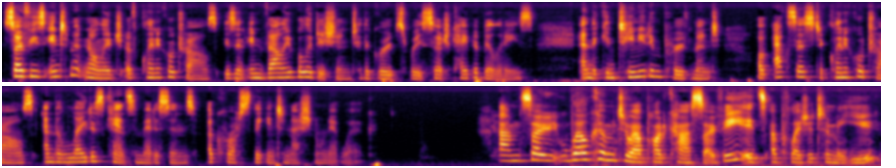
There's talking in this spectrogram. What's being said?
Sophie's intimate knowledge of clinical trials is an invaluable addition to the group's research capabilities and the continued improvement of access to clinical trials and the latest cancer medicines across the international network. Um, so, welcome to our podcast, Sophie. It's a pleasure to meet you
